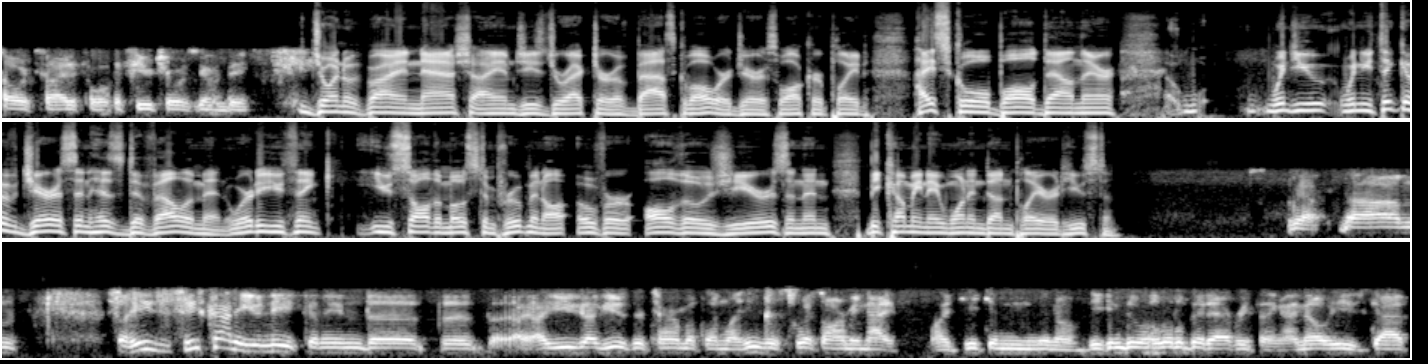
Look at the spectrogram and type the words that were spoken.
so excited for what the future was going to be. Joined with Brian Nash, IMG's director of basketball, where Jarace Walker played high school ball down there. When you when you think of Jarace and his development, where do you think you saw the most improvement over all those years, and then becoming a one and done player at Houston? Yeah. Um, so he's he's kind of unique. I mean, the the, the I, I've used the term with him like he's a Swiss Army knife. Like he can you know he can do a little bit of everything. I know he's got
